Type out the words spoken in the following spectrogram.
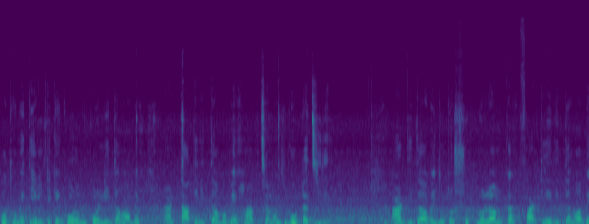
প্রথমে তেলটিকে গরম করে নিতে হবে আর তাতে দিতে হবে হাফ চামচ গোটা জিরে। আর দিতে হবে দুটো শুকনো লঙ্কা, ফাটিয়ে দিতে হবে।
